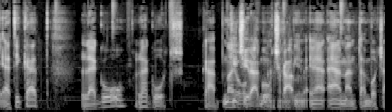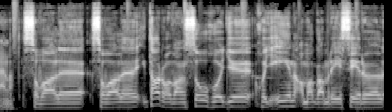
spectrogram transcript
etikett. Legó, legócska Kb. Na Kicsi jó, legócskább. Elmentem, bocsánat. Szóval, szóval itt arról van szó, hogy, hogy én a magam részéről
